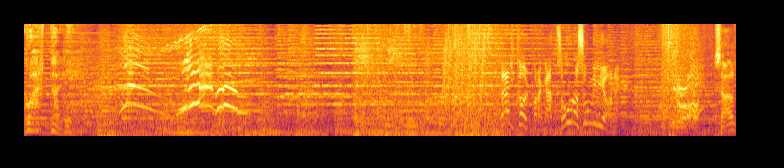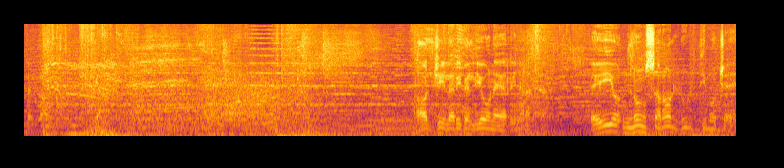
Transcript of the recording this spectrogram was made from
Guarda lì. Bel colpo, ragazzo! Uno su un milione! Salve. Oggi la ribellione è rinata e io non sarò l'ultimo Jedi.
